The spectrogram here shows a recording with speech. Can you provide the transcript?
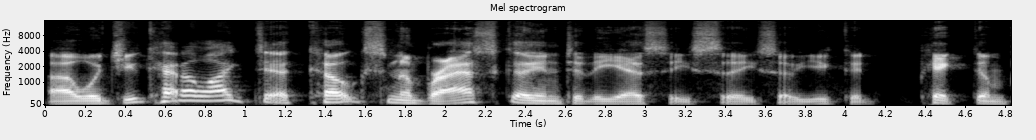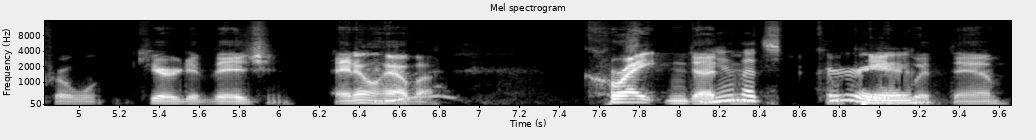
Uh, would you kind of like to coax Nebraska into the SEC so you could pick them for your division? They don't have a. Creighton doesn't yeah, that's compete with them.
